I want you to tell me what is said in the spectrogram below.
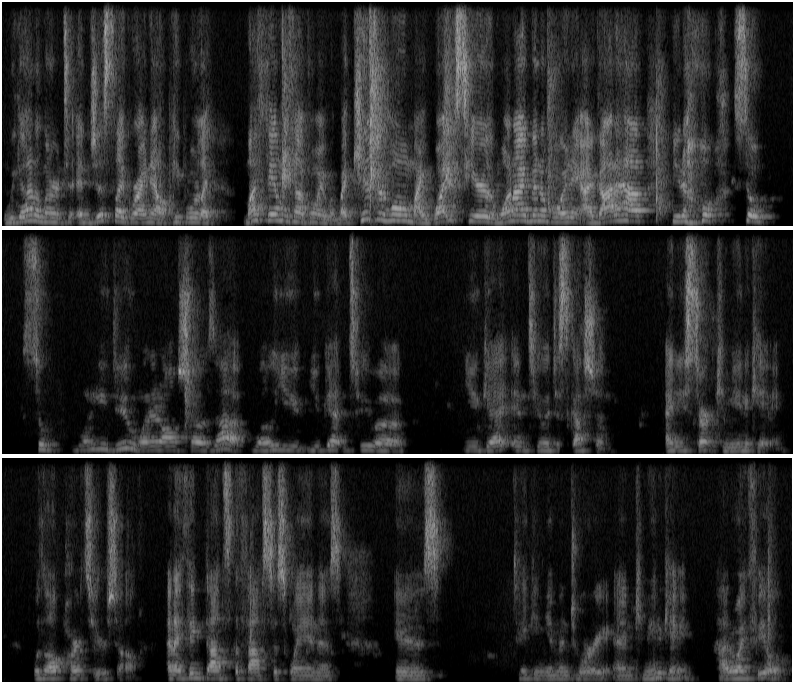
we got to learn to, and just like right now, people are like, my family's not going anywhere. My kids are home. My wife's here. The one I've been avoiding. I got to have, you know, so, so what do you do when it all shows up? Well, you, you get into a, you get into a discussion and you start communicating with all parts of yourself. And I think that's the fastest way in is is taking inventory and communicating. How do I feel?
